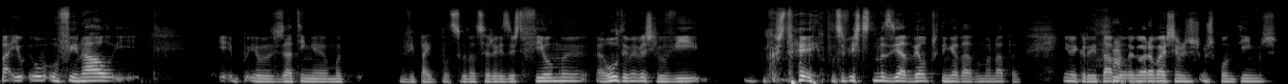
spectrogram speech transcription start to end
Pá, eu, eu, o final. Eu já tinha uma. Vi pá, pela segunda ou terceira vez este filme. A última vez que eu vi, gostei, pelos vistos, demasiado dele, porque tinha dado uma nota inacreditável. Agora baixem uns, uns pontinhos,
